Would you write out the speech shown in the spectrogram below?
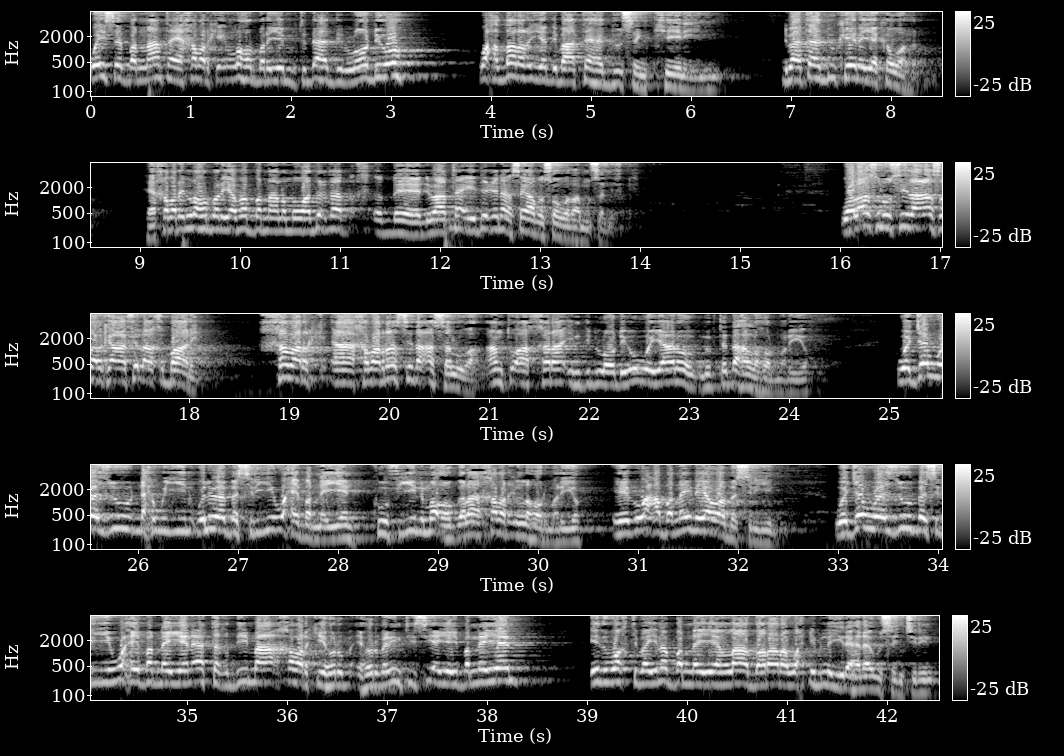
wayse bannaan tahay khabarka in la hormariyo mubtadaha dib loo dhigo wax darar iyo dhibaato hadduusan keenaynin. Dhibaato hadduu keenaya ka waran hee khabar in la hormariyaa ma bannaano mawaadicda dhibaato ay dhicina isagaaba soo wadaa musanifka walaslu sida asalka ah fil akhbaari khabarra sida asal u ah an tu'ahara in dib loo dhigo weeyaanoo mubtadaha la hormariyo. Wa jawazuu naxwiyiin weliba basriyiin waxay banneeyeen kuufiyiin ma ogola khabar in la hormariyo. Ee waxa bannaynaya waa basriyiin. Wa jawazuu basriyiin waxay banneeyeen ataqdiima khabarkii hormarintiisii ayay banneeyeen id waqti bayna banneeyeen laa darara wax dhib la yidhaahdaa uusan jirin.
